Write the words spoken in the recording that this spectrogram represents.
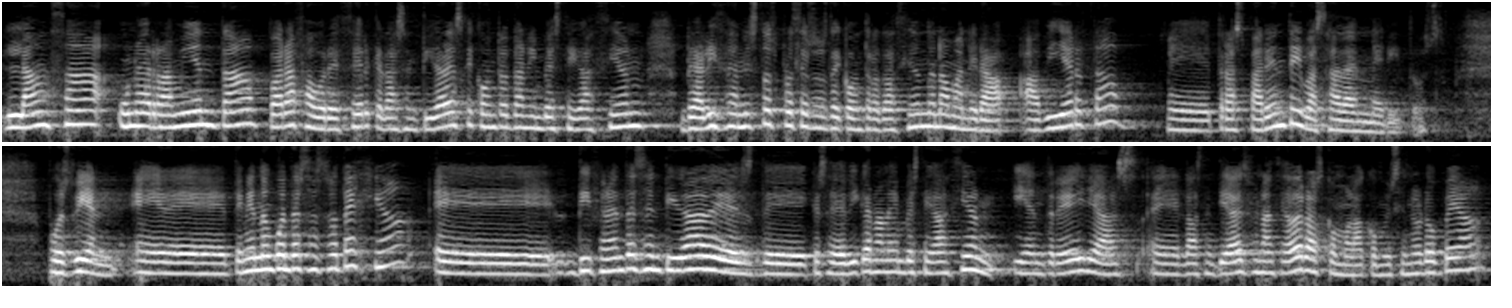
lanza una herramienta para favorecer que las entidades que contratan investigación realicen estos procesos de contratación de una manera abierta, eh, transparente y basada en méritos. Pues bien, eh, teniendo en cuenta esta estrategia, eh, diferentes entidades que se dedican a la investigación y entre ellas eh, las entidades financiadoras como la Comisión Europea,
